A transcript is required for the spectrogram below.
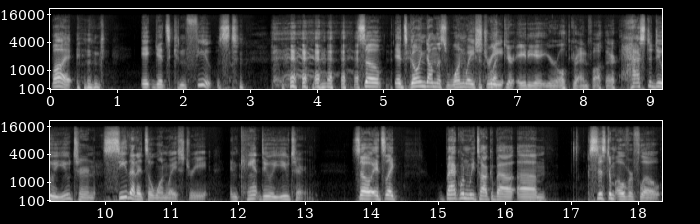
But it gets confused. so it's going down this one way street Like your 88 year old grandfather. has to do a U turn, see that it's a one way street, and can't do a U turn. So it's like back when we talk about um, system overflow,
